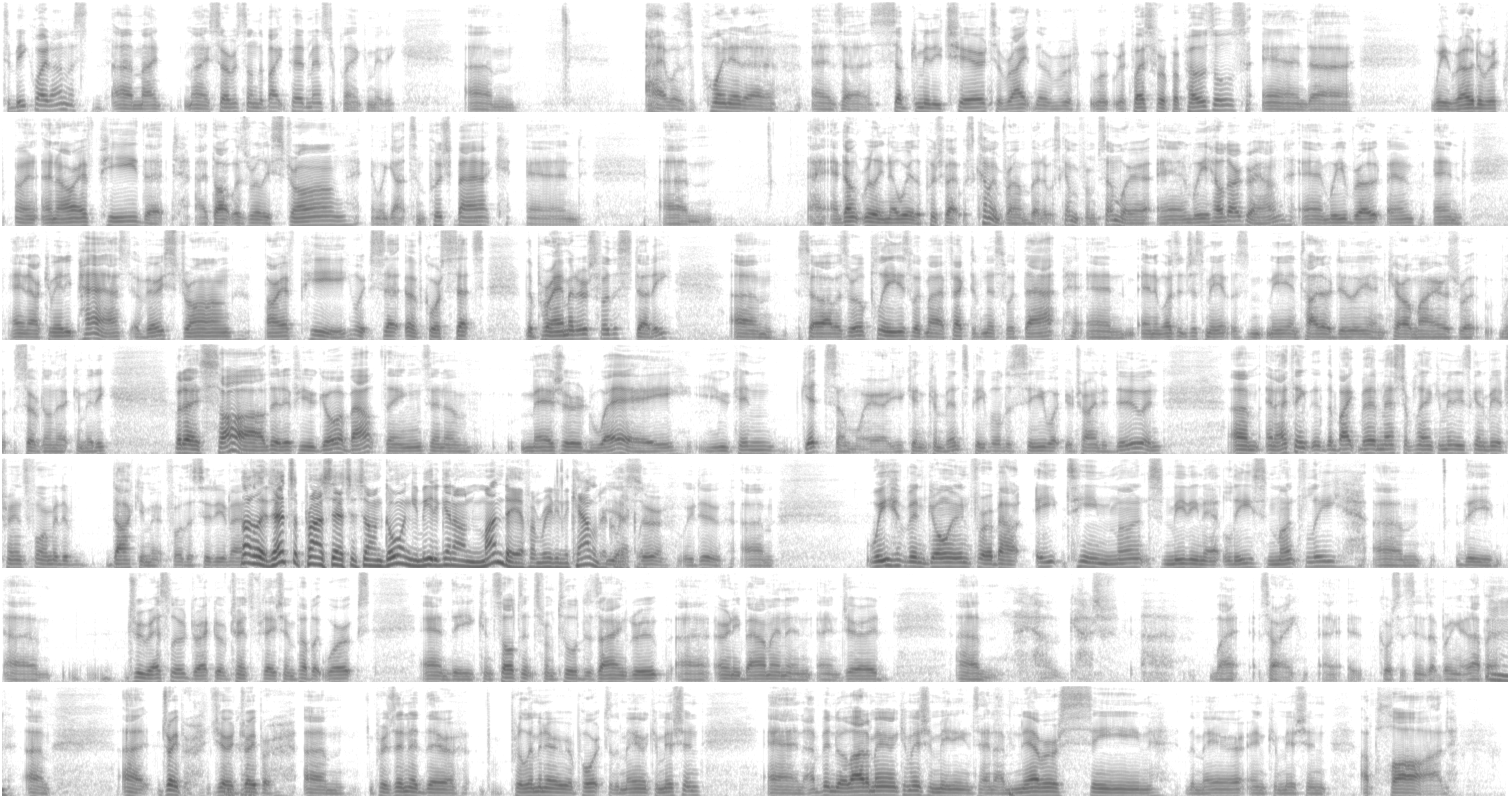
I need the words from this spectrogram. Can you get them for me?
to be quite honest, uh, my my service on the Bike Ped Master Plan Committee. Um, I was appointed uh, as a subcommittee chair to write the re- request for proposals, and uh, we wrote a an RFP that I thought was really strong, and we got some pushback, and um, I, don't really know where the pushback was coming from, but it was coming from somewhere, and we held our ground, and we wrote and and and our committee passed a very strong RFP, which set, of course sets the parameters for the study. Um, so I was real pleased with my effectiveness with that, and and it wasn't just me; it was me and Tyler Dewey and Carol Myers wrote, served on that committee. But I saw that if you go about things in a measured way, you can get somewhere. You can convince people to see what you're trying to do, and um, and I think that the Bike Ped Master Plan Committee is going to be a transformative document for the city of Athens. By the way, that's a process that's ongoing. You meet again on Monday, if I'm reading the calendar correctly. Yes, sir, we do. Um, we have been going for about 18 months, meeting at least monthly. Um, the um, Drew Raessler, Director of Transportation and Public Works, and the consultants from Toole Design Group, uh, Ernie Bauman and, and Jared. Um, oh gosh, uh, what? Sorry. Uh, of course, as soon as I bring it up, mm. um, uh, Draper, Jared okay. Draper, um, presented their preliminary report to the mayor and commission. And I've been to a lot of mayor and commission meetings, and I've never seen the mayor and commission applaud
